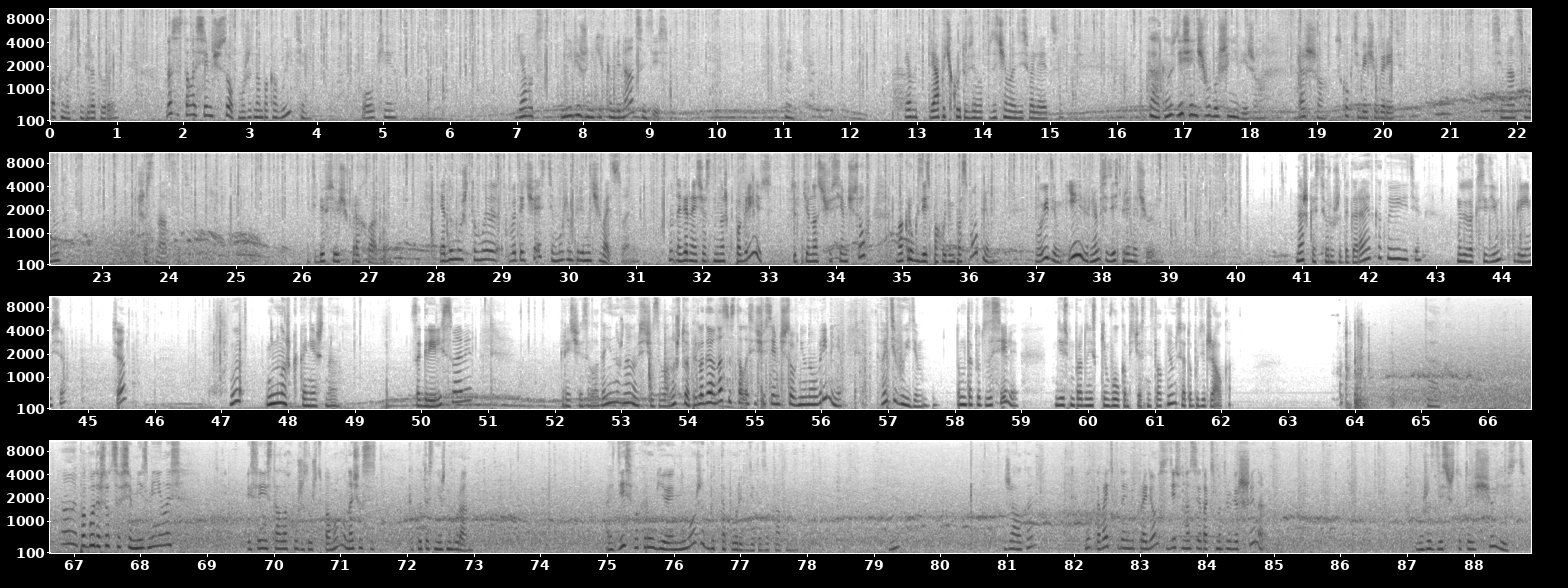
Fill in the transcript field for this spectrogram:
Как у нас с температурой? У нас осталось 7 часов. Может, нам пока выйти? Полки. Я вот не вижу никаких комбинаций здесь. Хм. Я вот тряпочку эту взяла. Зачем она здесь валяется? Так, ну здесь я ничего больше не вижу. Хорошо. Сколько тебе еще гореть? 17 минут? 16. И тебе все еще прохладно. Я думаю, что мы в этой части можем переночевать с вами. Ну, наверное, я сейчас немножко погреюсь. Все-таки у нас еще 7 часов. Вокруг здесь походим, посмотрим выйдем и вернемся здесь переночуем. Наш костер уже догорает, как вы видите. Мы тут так сидим, греемся. Все? Мы немножко, конечно, загрелись с вами. Горячая зала. Да не нужна нам сейчас зала. Ну что, я предлагаю, у нас осталось еще 7 часов дневного времени. Давайте выйдем. То мы так тут засели. Надеюсь, мы, правда, ни с каким волком сейчас не столкнемся, а то будет жалко. Так. А, погода что-то совсем не изменилась. Если не стало хуже, слушайте, по-моему, начался какой-то снежный буран. А здесь в округе не может быть топорик где-то закапан? Жалко. Ну, давайте куда-нибудь пройдемся. Здесь у нас, я так смотрю, вершина. Может, здесь что-то еще есть?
